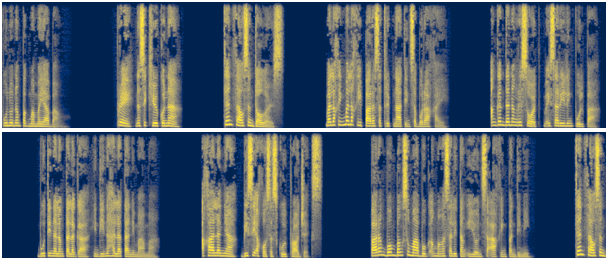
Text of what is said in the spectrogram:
puno ng pagmamayabang. Pre, nasecure ko na. $10,000. Malaking malaki para sa trip natin sa Boracay. Ang ganda ng resort, may sariling pool pa. Buti na lang talaga, hindi na halata ni Mama. Akala niya, busy ako sa school projects. Parang bombang sumabog ang mga salitang iyon sa aking pandinig. $10,000.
